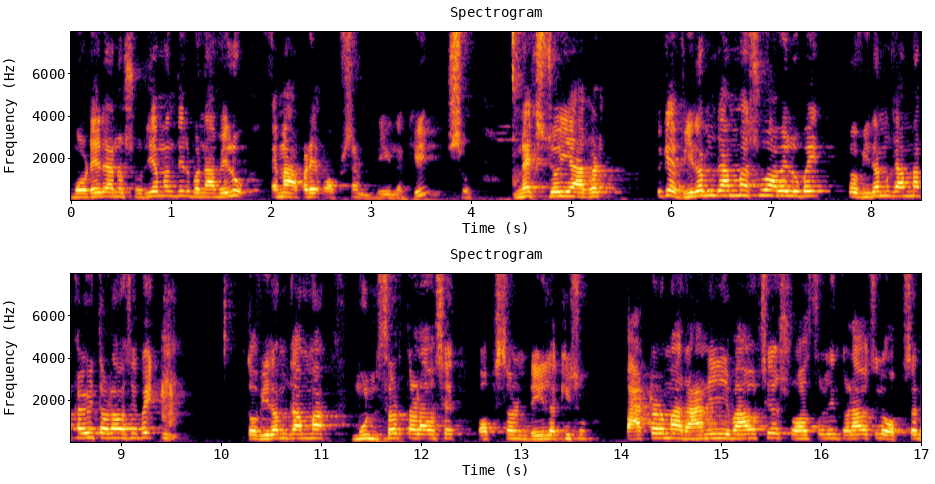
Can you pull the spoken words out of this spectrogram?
મોઢેરાનું સૂર્ય મંદિર બનાવેલું, એમાં આપણે ઓપ્શન ડી લખીશું. નેક્સ્ટ જોઈએ આગળ. તો કે વિરમ ગામમાં શું આવેલું ભાઈ? તો વિરમ ગામમાં કયું તળાવ છે ભાઈ? તો વિરમ ગામમાં મુનસર તળાવ છે. ઓપ્શન ડી લખીશું. પાટણમાં રાણીની વાવ છે સહસ્ત્રની તળાવ છે, એટલે ઓપ્શન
